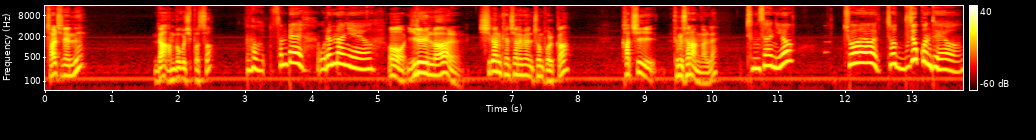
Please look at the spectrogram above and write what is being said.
잘 지냈니? 나 안 보고 싶었어? 어, 선배 오랜만이에요. 어, 일요일 날 시간 괜찮으면 좀 볼까? 같이 등산 안 갈래? 등산이요? 좋아요. 저 무조건 돼요.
